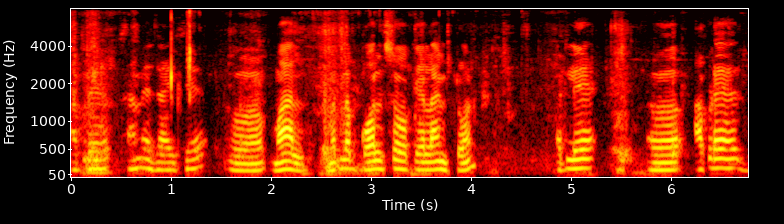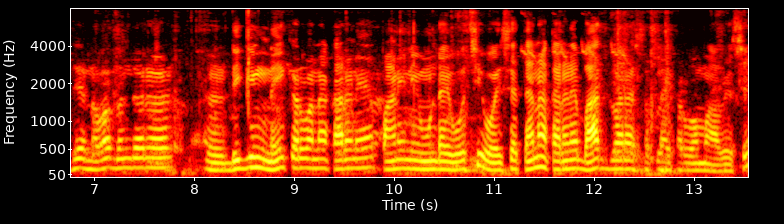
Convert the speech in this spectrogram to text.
આપણે સામે જાય છે માલ મતલબ કોલસો કે લાઇમસ્ટોન એટલે આપણે જે નવા બંદર ડિગિંગ નહીં કરવાના કારણે પાણીની ઊંડાઈ ઓછી હોય છે, તેના કારણે બાદ દ્વારા સપ્લાય કરવામાં આવે છે.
